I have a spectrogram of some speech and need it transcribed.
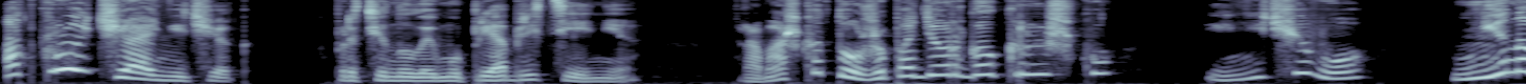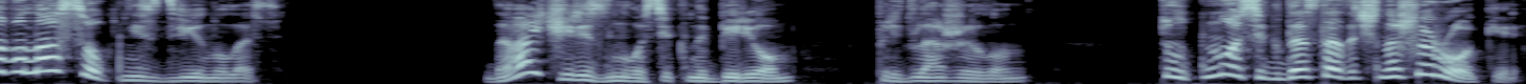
открой чайничек!» — протянула ему приобретение. Ромашка тоже подергал крышку, и ничего, ни на волосок не сдвинулась. «Давай через носик наберем», — предложил он. «Тут носик достаточно широкий.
